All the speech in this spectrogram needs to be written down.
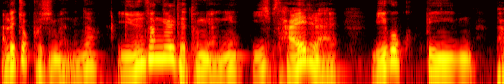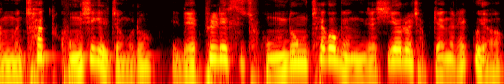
아래쪽 보시면은요. 이 윤석열 대통령이 24일 날 미국 국빈 방문 첫 공식 일정으로 이 넷플릭스 공동 최고 경영자 CEO를 접견을 했고요.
